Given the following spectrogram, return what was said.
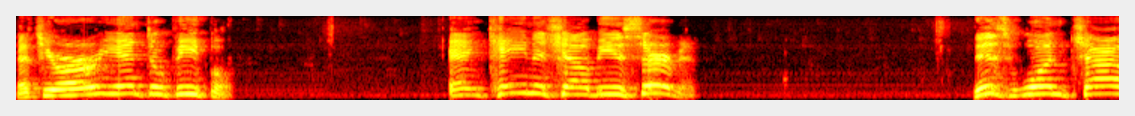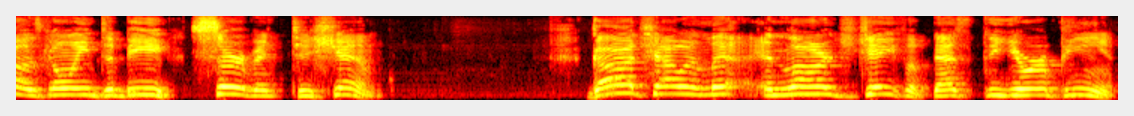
That's your Oriental people. And Canaan shall be a servant. This one child is going to be servant to Shem. God shall enlarge Japheth, that's the European.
